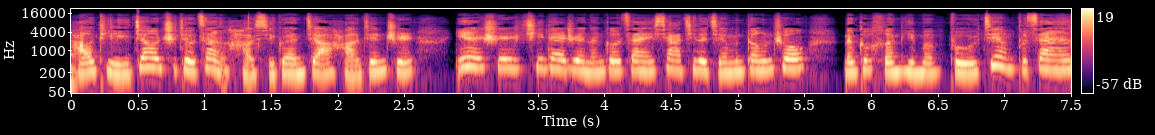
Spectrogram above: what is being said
好体力就要持久战，好习惯就要好坚持。依然是期待着能够在下期的节目当中，能够和你们不见不散。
